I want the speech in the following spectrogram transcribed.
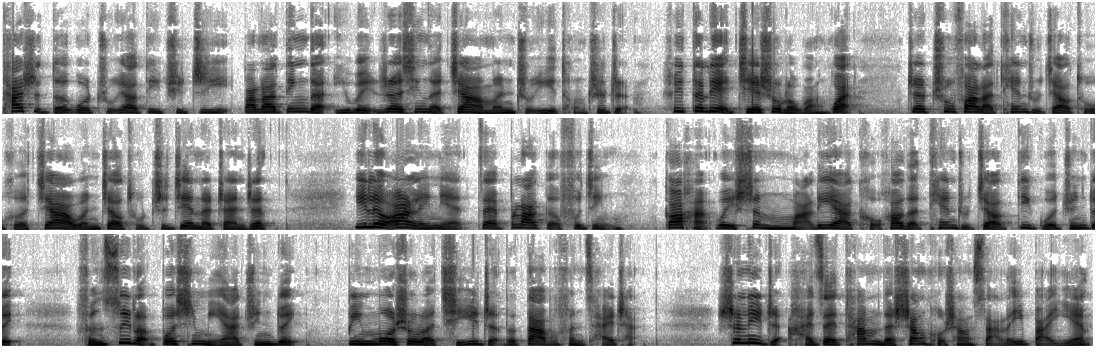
他是德国主要地区之一巴拉丁的一位热心的加尔文主义统治者。腓特烈接受了王冠，这触发了天主教徒和加尔文教徒之间的战争。一六二零年，在布拉格附近高喊为圣母玛利亚口号的天主教帝国军队粉碎了波西米亚军队，并没收了起义者的大部分财产。胜利者还在他们的伤口上撒了一把盐。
